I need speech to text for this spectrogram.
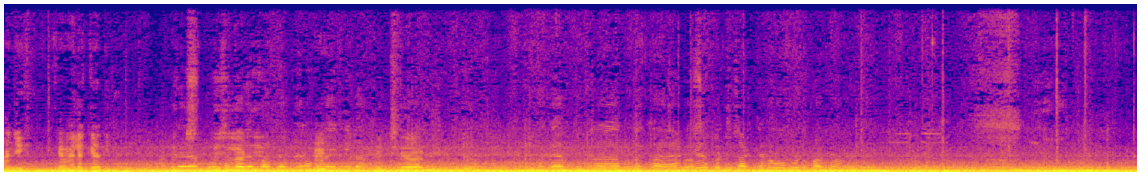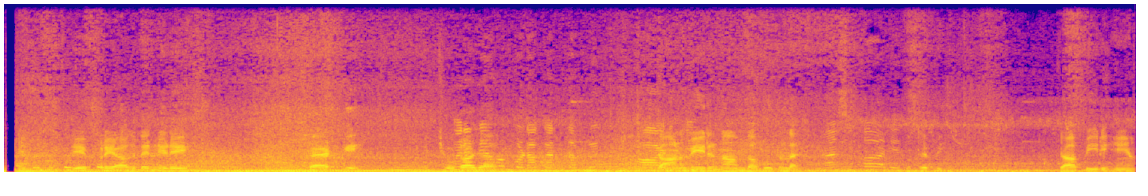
ਹਾਂਜੀ ਕਿਵੇਂ ਲੱਗਿਆ ਜੀ? ਪਿਛਲਾ ਠੀਕ। ਪਿੱਛੇ ਵਾਲਾ ਠੀਕ ਦੇ ਪ੍ਰਯਾਗ ਦੇ ਨੇੜੇ ਬੈਠ ਕੇ ਛੋਟਾ ਜਿਹਾ ਬੜਾ ਕਰਦਾ ਵੀ ਦਾਨਵੀਰ ਨਾਮ ਦਾ ਹੋਟਲ ਹੈ ਅਸੀਂ ਘਰ ਜੇ ਉੱਥੇ ਵੀ ਚਾਹ ਪੀ ਰਹੇ ਹਾਂ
